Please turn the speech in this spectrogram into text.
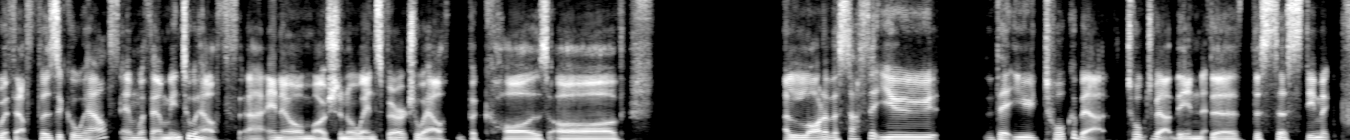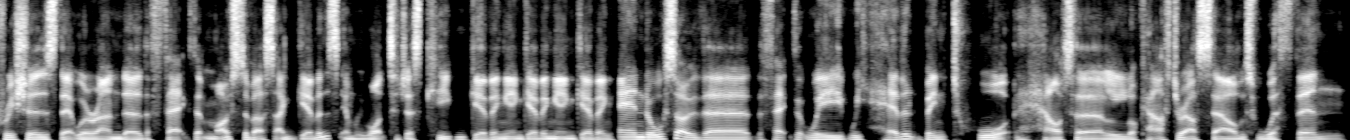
with our physical health and with our mental health uh, and our emotional and spiritual health because of a lot of the stuff that you that you talk about talked about then the the systemic pressures that we're under the fact that most of us are givers and we want to just keep giving and giving and giving. And also the the fact that we we haven't been taught how to look after ourselves within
